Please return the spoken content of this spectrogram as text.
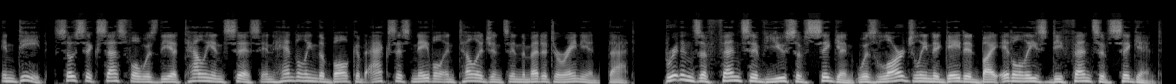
Indeed, so successful was the Italian SIS in handling the bulk of Axis naval intelligence in the Mediterranean, that Britain's offensive use of SIGINT was largely negated by Italy's defensive SIGINT.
